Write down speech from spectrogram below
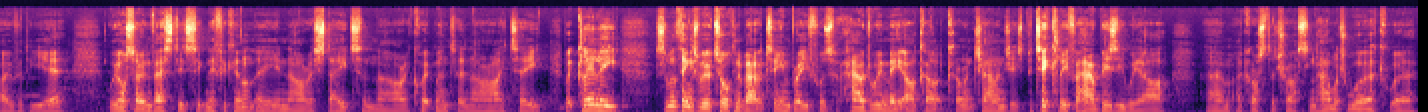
over the year. We also invested significantly in our estates and our equipment and our IT. But clearly, some of the things we were talking talking about a team brief was how do we meet our current challenges, particularly for how busy we are um, across the trust and how much work we're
